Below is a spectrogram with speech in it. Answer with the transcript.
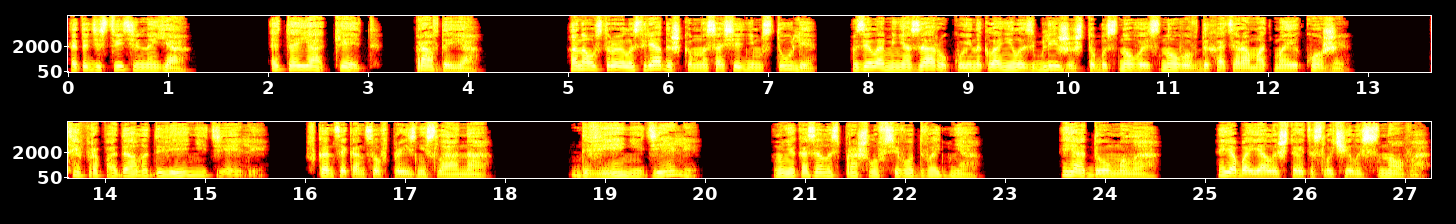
это действительно я. Это я, Кейт. Правда я. Она устроилась рядышком на соседнем стуле, взяла меня за руку и наклонилась ближе, чтобы снова и снова вдыхать аромат моей кожи. «Ты пропадала две недели», — в конце концов произнесла она. «Две недели?» Мне казалось, прошло всего два дня. Я думала... Я боялась, что это случилось снова.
